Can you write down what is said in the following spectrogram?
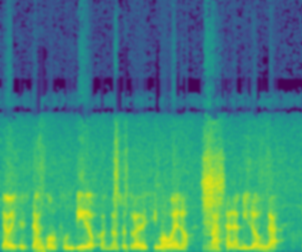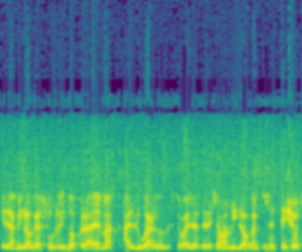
que a veces están confundidos cuando nosotros decimos, bueno, vas a la milonga, en la milonga es un ritmo, pero además al lugar donde se baila se le llama milonga. Entonces ellos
